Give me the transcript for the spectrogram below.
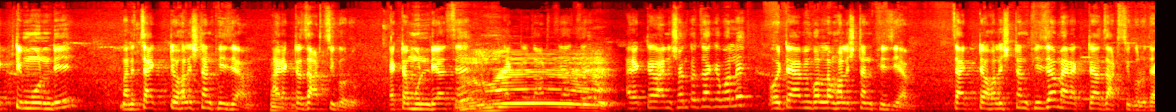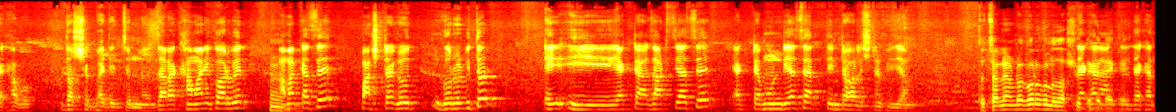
একটি মুন্ডি মানে চারটে হলিস্টান ফিজিয়াম আর একটা জার্সি গরু। একটা মুন্ডি আছে একটা জার্সি আছে আর একটা রানী শঙ্কর যাকে বলে ওইটা আমি বললাম হলিস্টান ফিজিয়াম। চারটা হলিস্টান ফিজাম আর একটা জার্সি গরু দেখাবো দর্শক ভাইদের জন্য। যারা খামারি করবেন আমার কাছে পাঁচটা গরু গরুর ভিতর এই একটা জার্সি আছে একটা মুন্ডি আছে আর তিনটা হলিস্টান ফিজিয়াম। তো চলে আমরা গরুগুলো দেখান দেখান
